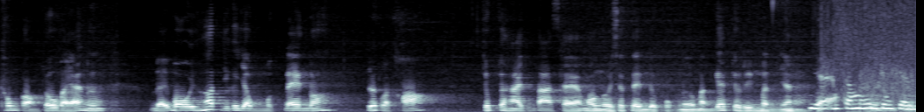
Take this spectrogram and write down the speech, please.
không còn tô vẽ nữa. Để bôi hết những cái dòng mực đen đó rất là khó. Chúc cho hai chúng ta sẽ mọi người sẽ tìm được một nửa mảnh ghép cho riêng mình nha. Dạ em cảm ơn chương trình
